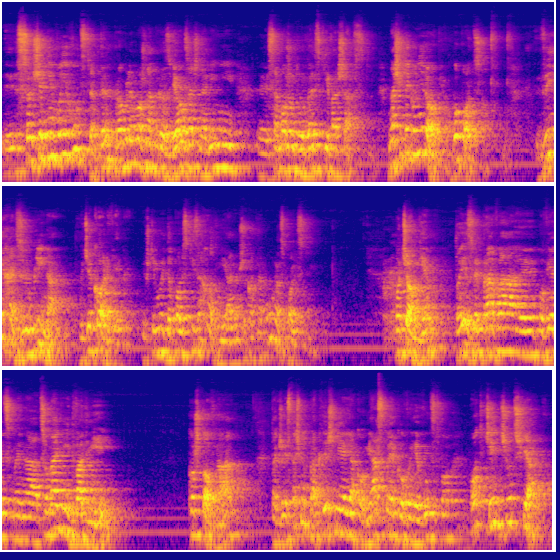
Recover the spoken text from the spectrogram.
y, z sąsiednim województwem. Ten problem można by rozwiązać na linii y, samorząd lubelski i warszawski. Nasi tego nie robią, bo po co? Wyjechać z Lublina gdziekolwiek, już nie mówię do Polski Zachodniej, ale na przykład na północ Polski, pociągiem, to jest wyprawa y, powiedzmy na co najmniej dwa dni, kosztowna, także jesteśmy praktycznie jako miasto, jako województwo odcięci od świata.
